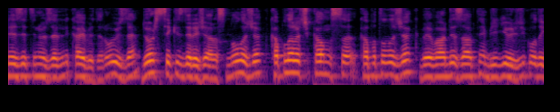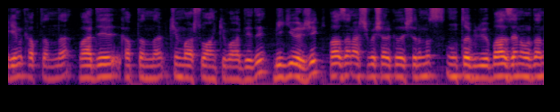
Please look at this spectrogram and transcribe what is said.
lezzetini özelliğini kaybeder. O yüzden 4-8 derece arasında olacak. Kapılar açık kalmışsa kapatılacak ve vardiya zabitine bilgi verecek. O da gemi kaptanına, vardiya kaptanına kim varsa o anki vardiyede bilgi verecek. Bazen aşçıbaşı arkadaşlarımız unutabiliyor. Bazen oradan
